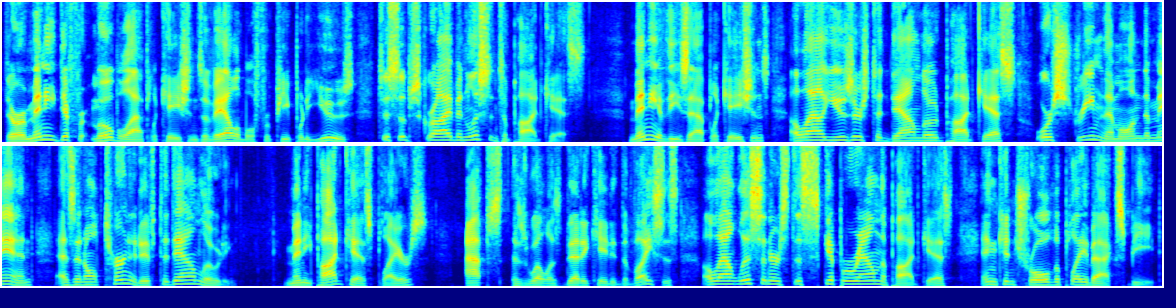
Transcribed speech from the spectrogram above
There are many different mobile applications available for people to use to subscribe and listen to podcasts. Many of these applications allow users to download podcasts or stream them on demand as an alternative to downloading. Many podcast players, apps, as well as dedicated devices allow listeners to skip around the podcast and control the playback speed.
